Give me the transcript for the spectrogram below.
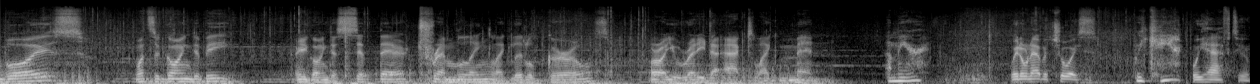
Well, boys, what's it going to be? Are you going to sit there trembling like little girls? Or are you ready to act like men? Amir, We don't have a choice. We can't. We have to.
